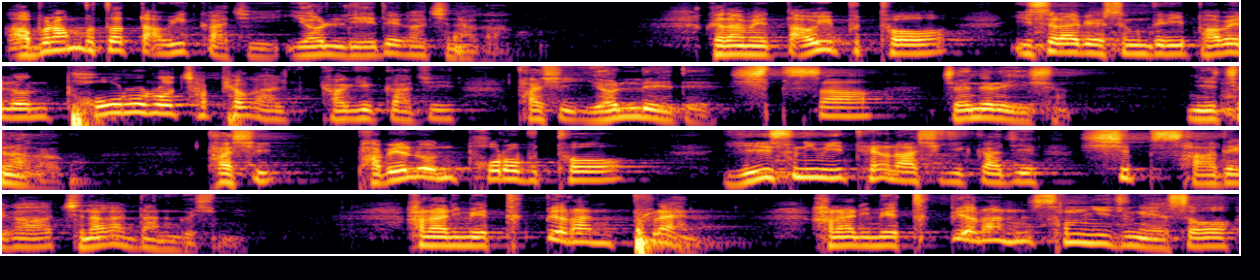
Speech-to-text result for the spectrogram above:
아브라함부터 다윗까지 14대가 지나가고 그 다음에 다윗부터 이스라엘 백성들이 바벨론 포로로 잡혀가기까지 다시 14대, 14 generation이 지나가고 다시 바벨론 포로부터 예수님이 태어나시기까지 14대가 지나간다는 것입니다. 하나님의 특별한 플랜, 하나님의 특별한 섭리 중에서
